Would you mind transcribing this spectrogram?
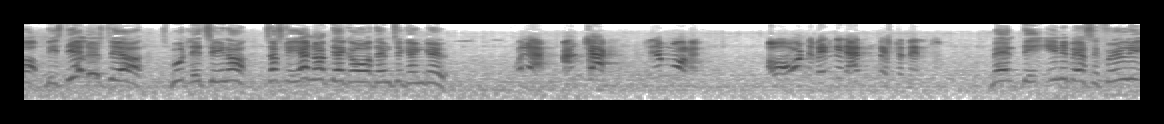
og hvis de har lyst til at smutte lidt senere, så skal jeg nok dække over dem til gengæld. Åh ja, mange tak. Glimrende. Overordentlig venligt af den, Mr. Dent. Men det indebærer selvfølgelig,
